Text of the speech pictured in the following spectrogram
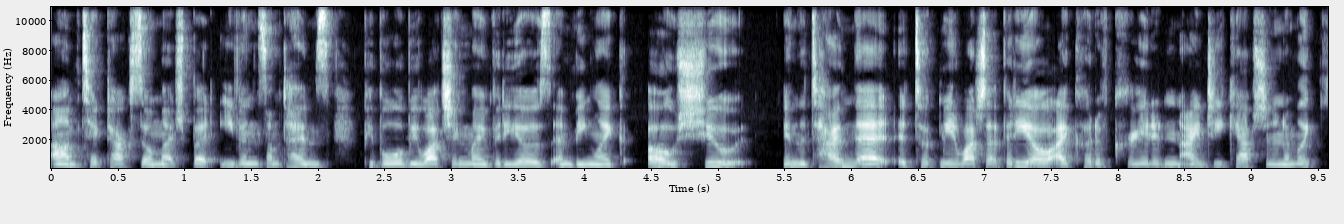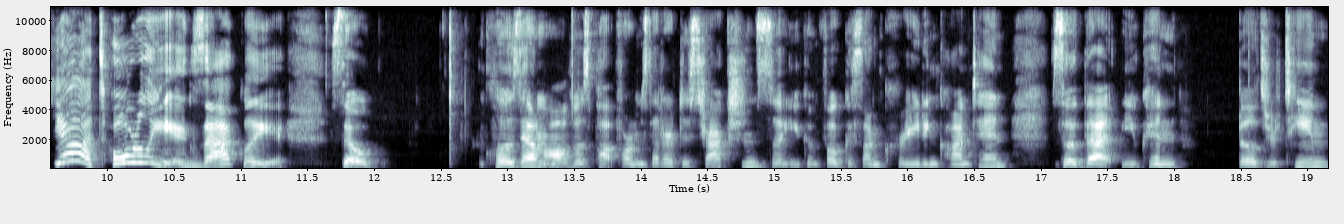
um, TikTok so much, but even sometimes people will be watching my videos and being like, oh, shoot, in the time that it took me to watch that video, I could have created an IG caption. And I'm like, yeah, totally, exactly. So close down all those platforms that are distractions so that you can focus on creating content so that you can build your team,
